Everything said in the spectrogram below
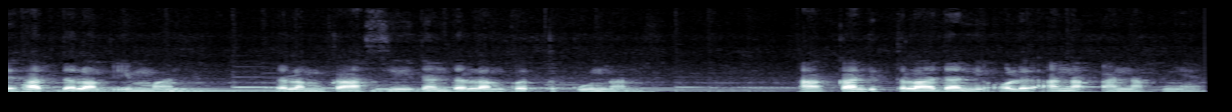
sehat dalam iman, dalam kasih, dan dalam ketekunan. Akan diteladani oleh anak-anaknya.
